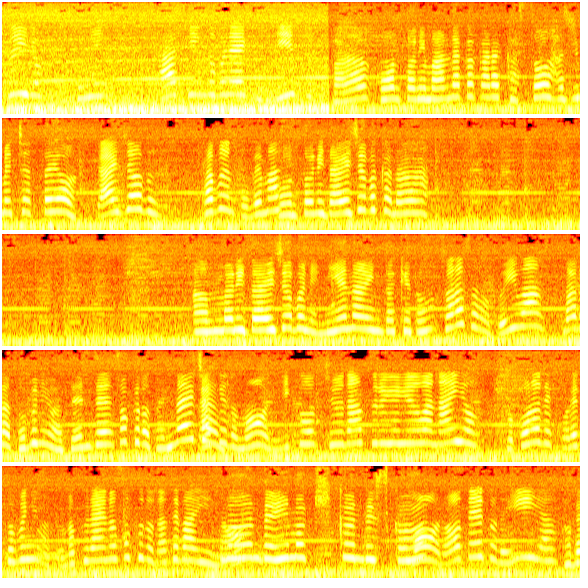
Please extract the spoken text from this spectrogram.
推力確認。パーキングブレーキリリース。ああ本当に真ん中から滑走始めちゃったよ。大丈夫。多分飛べます。本当に大丈夫かな？あんまり大丈夫に見えないんだけど。そろそろ V1。まだ飛ぶには全然速度足りないじゃん。だけどもう離陸を中断する余裕はないよ。ところでこれ飛ぶにはどのくらいの速度出せばいいの？もうなんで今聞くんですか？ rotate でいいや。飛べ。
